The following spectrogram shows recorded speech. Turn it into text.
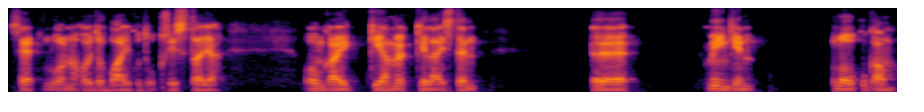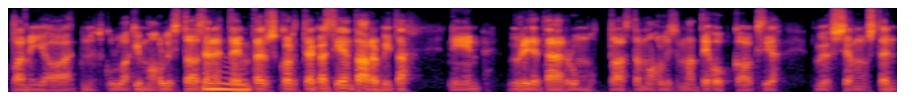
se luonnonhoitovaikutuksista ja on kaikkia mökkiläisten ö, minkin loukkukampanjaa, että nyt kun laki mahdollistaa sen, mm. että ei täyskorttiakaan siihen tarvita, niin yritetään rummuttaa sitä mahdollisimman tehokkaaksi ja myös semmoisten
